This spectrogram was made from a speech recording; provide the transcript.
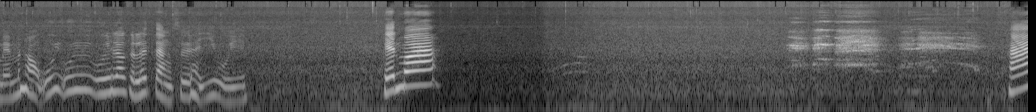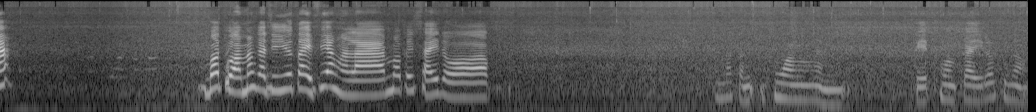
แม่มันห้องอุ้ยอุ้ยอุ้ยเราก็เลยตั้งซื้อให้ยี่อุ้ยเห็นบ่ฮะบ่ถั่วมันก็สิอยู่ใต้เฟี้ยงนั่นล่ะบ่ไปใส่ดอกมันก็ห่วงอันเป็ดห่วงไก่แล้วพี่น้อง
